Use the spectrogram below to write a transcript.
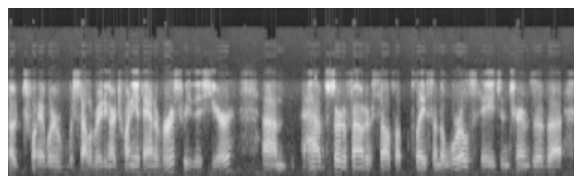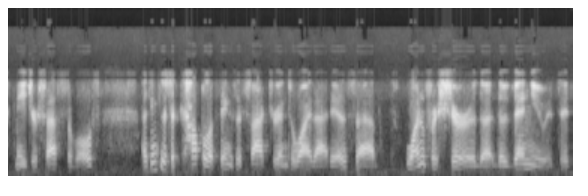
about tw- we're, we're celebrating our 20th anniversary this year. Um, have sort of found ourselves a place on the world stage in terms of uh, major festivals. I think there's a couple of things that factor into why that is. Uh, one for sure, the the venue. It's it's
